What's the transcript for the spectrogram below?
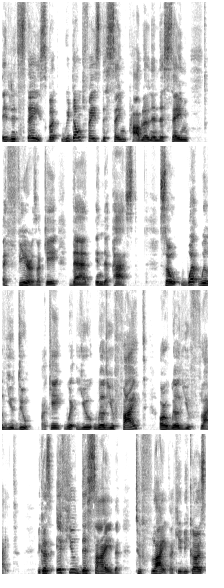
and it stays but we don't face the same problem and the same uh, fears okay that in the past. So what will you do okay? Will you will you fight or will you flight because if you decide to flight okay because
